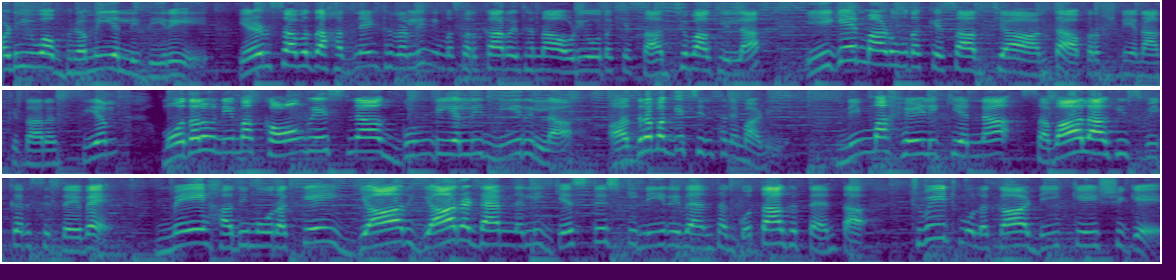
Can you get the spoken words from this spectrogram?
ಒಡೆಯುವ ಭ್ರಮೆಯಲ್ಲಿದ್ದೀರಿ. ಎರಡು ಸಾವಿರದ ಹದಿನೆಂಟರಲ್ಲಿ ನಿಮ್ಮ ಸರ್ಕಾರ ಇದನ್ನ ಒಡೆಯುವುದಕ್ಕೆ ಸಾಧ್ಯವಾಗಲಿಲ್ಲ. ಈಗೇನ್ ಮಾಡುವುದಕ್ಕೆ ಸಾಧ್ಯ ಅಂತ ಪ್ರಶ್ನೆಯನ್ನು ಹಾಕಿದ್ದಾರೆ ಸಿಎಂ. ಮೊದಲು ನಿಮ್ಮ ಕಾಂಗ್ರೆಸ್ನ ಗುಂಡಿಯಲ್ಲಿ ನೀರಿಲ್ಲ. ಅದರ ಬಗ್ಗೆ ಚಿಂತನೆ ಮಾಡಿ. ನಿಮ್ಮ ಹೇಳಿಕೆಯನ್ನ ಸವಾಲಾಗಿ ಸ್ವೀಕರಿಸಿದ್ದೇವೆ. ಮೇ ಹದಿಮೂರಕ್ಕೆ ಯಾರ್ ಯಾರ ಡ್ಯಾಮ್ನಲ್ಲಿ ಎಷ್ಟೆಷ್ಟು ನೀರಿದೆ ಅಂತ ಗೊತ್ತಾಗುತ್ತೆ ಅಂತ ಟ್ವೀಟ್ ಮೂಲಕ ಡಿ ಕೆ ಶಿಗೆ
